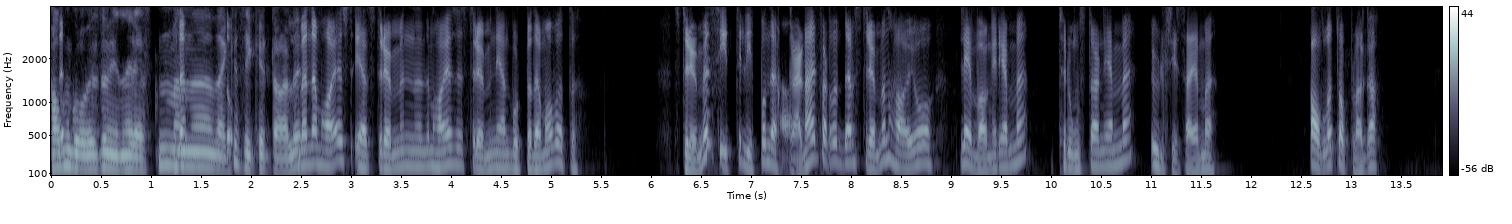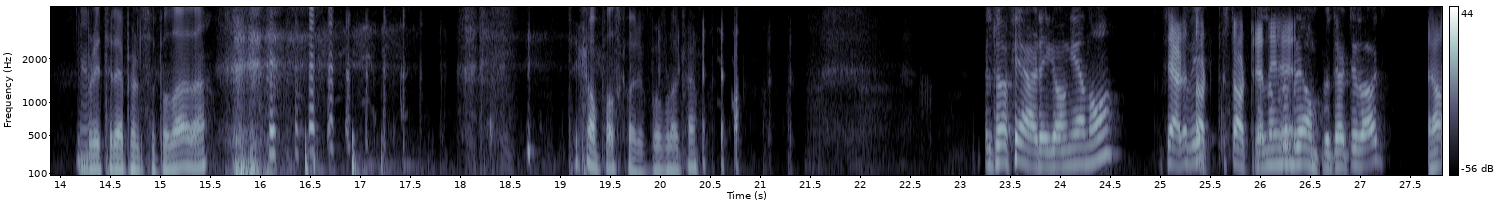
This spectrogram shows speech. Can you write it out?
kan gå hvis de vinner resten, men dem- eh, det er ikke sikkert da heller. Men de har jo strømmen, de har jo strømmen igjen borte, dem òg, vet du. Strømmen sitter litt på nøkkelen her, for de strømmen har jo Levanger hjemme, Tromsdalen hjemme, Ullskissa hjemme. Alle topplaga. Det blir tre pølser på deg, det. De kampa skal du på, Jeg tror det er fjerde i gang igjen nå. Fjerde start, starter Selv om det igjen blir amputert i dag. Ja,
